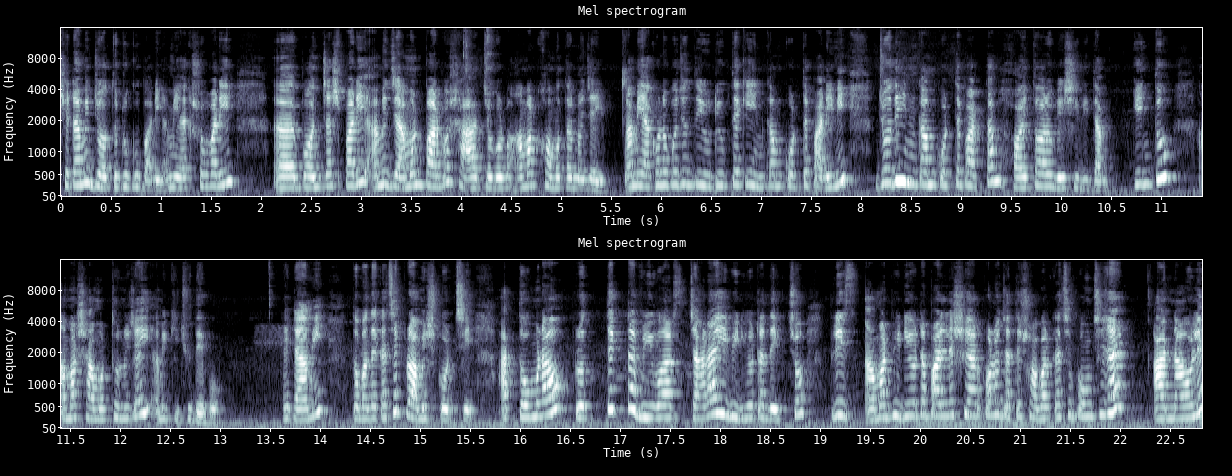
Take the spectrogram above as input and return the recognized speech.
সেটা আমি যতটুকু পারি, আমি একশো পারি পঞ্চাশ পারি, আমি যেমন পারব সাহায্য করব আমার ক্ষমতা অনুযায়ী। আমি এখনও পর্যন্ত ইউটিউব থেকে ইনকাম করতে পারিনি। যদি ইনকাম করতে পারতাম, হয়তো আরও বেশি দিতাম। কিন্তু আমার সামর্থ্য অনুযায়ী আমি কিছু দেবো। এটা আমি তোমাদের কাছে প্রমিস করছি। আর তোমরাও প্রত্যেকটা ভিউয়ার্স যারা এই ভিডিওটা দেখছ প্লিজ আমার ভিডিওটা পারলে শেয়ার করো যাতে সবার কাছে পৌঁছে যায়। আর না হলে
